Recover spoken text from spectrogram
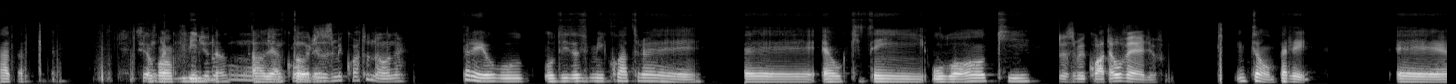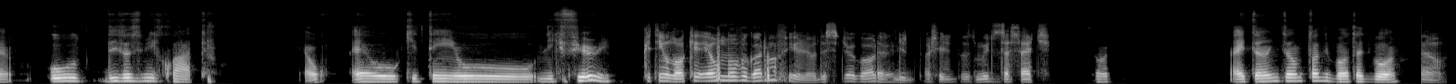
Ah, tá. Você É não tá uma confundindo mina com King Kong de aleatória. 2004 não, né? Pera aí, o, o de 2004 é, é. É o que tem o Loki. 2004 é o velho. Então, pera aí. É. O de 2004 é o, é o que tem o Nick Fury? Que tem o Loki é o novo agora, meu filho. Eu decidi agora, de, achei de 2017. Ah, então, então tá de boa, tá de boa. Não,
